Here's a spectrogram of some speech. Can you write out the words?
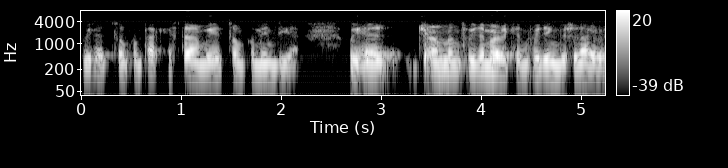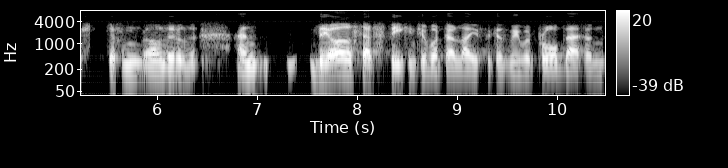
We had some from Pakistan, we had some from India, we had Germans, we had Americans, we had English and Irish, different all little, and they all start speaking to you about their life because we would probe that and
